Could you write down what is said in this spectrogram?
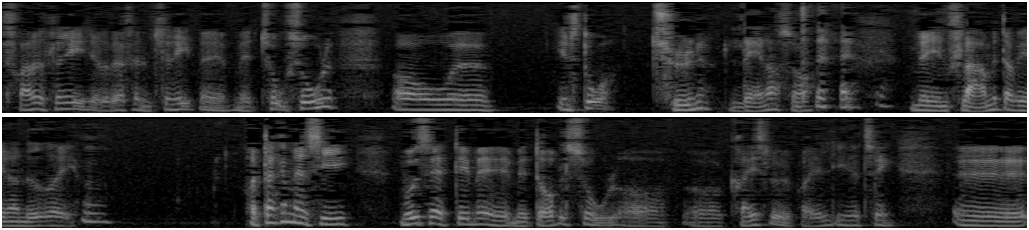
fremmed planet, eller i hvert fald en planet med, med to sole, og øh, en stor tønde lander så med en flamme, der vender nedad. Mm. Og der kan man sige, modsat det med, med dobbeltsol og, og kredsløb og alle de her ting, øh,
